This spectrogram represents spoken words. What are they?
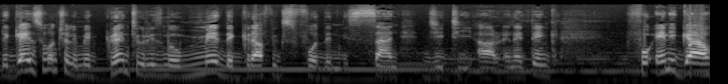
The guys who actually made Gran Turismo made the graphics for the Nissan GTR. And I think for any guy,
